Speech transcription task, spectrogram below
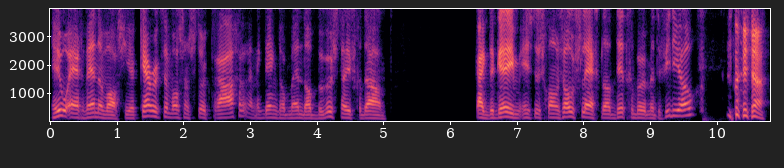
heel erg wennen was. Je character was een stuk trager. En ik denk dat men dat bewust heeft gedaan. Kijk, de game is dus gewoon zo slecht dat dit gebeurt met de video. ja,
